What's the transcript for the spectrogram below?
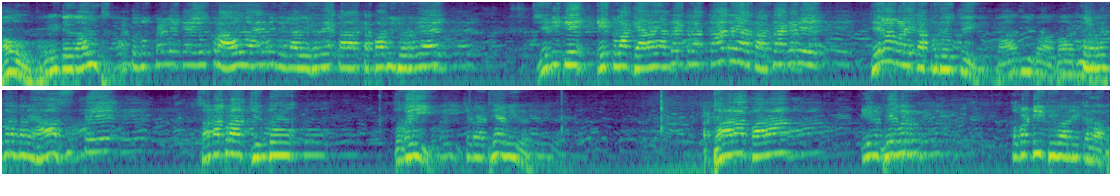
ਆਓ ਰੇਡਰ ਆਊਟ ਮੈਂ ਤੁਹਾਨੂੰ ਪਹਿਲੇ ਕਹੇ ਉਹ ਭਰਾਓ ਆਏ ਨੇ ਮੇਲਾ ਵੇਖਦੇ ਆ, ਕਾਲਾ ਟੱਬਾ ਵੀ ਜੁੜ ਗਿਆ ਹੈ। ਜਿਹੜੀ ਕਿ 1 ਲੱਖ 11000 ਦਾ 1 ਲੱਖ 61000 ਕਰਦਾ ਕਹਿੰਦੇ ਡੇਰਾ ਵਾਲੇ ਕੱਪ ਦੇ ਉੱਤੇ। ਵਾਹ ਜੀ ਵਾਹ ਵਾਹ ਜੀ ਵਾਹ। ਕੁਲਵਿੰਦਰ ਮਨਿਹਾਸ ਤੇ ਸਾਡਾ ਭਰਾ ਜਿੰਦੂ ਦੁਬਈ ਚ ਬੈਠਿਆ ਵੀਰ। 18 12 in favour kabaddi Diwani club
